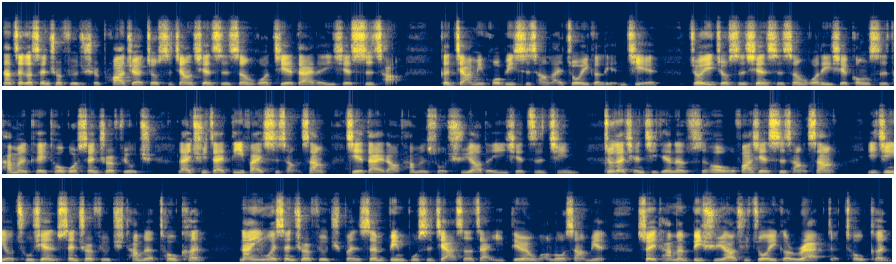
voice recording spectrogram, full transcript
那这个 Centrifuge project 就是将现实生活借贷的一些市场。跟加密货币市场来做一个连接，所以就是现实生活的一些公司，他们可以透过 Centrifuge 来去在 DeFi 市场上借贷到他们所需要的一些资金。就在前几天的时候，我发现市场上已经有出现 Centrifuge 他们的 token。那因为 Centrifuge 本身并不是架设在 Ethereum 网络上面，所以他们必须要去做一个 Wrap 的 token，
